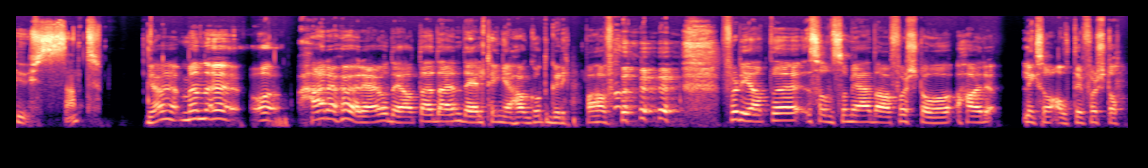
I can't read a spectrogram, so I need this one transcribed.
hus. sant? Ja, ja, men uh, her hører jeg jo det at det, er en del ting jeg har gått glipp av. Fordi at uh, sånn som jeg da forstår, har liksom alltid forstått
